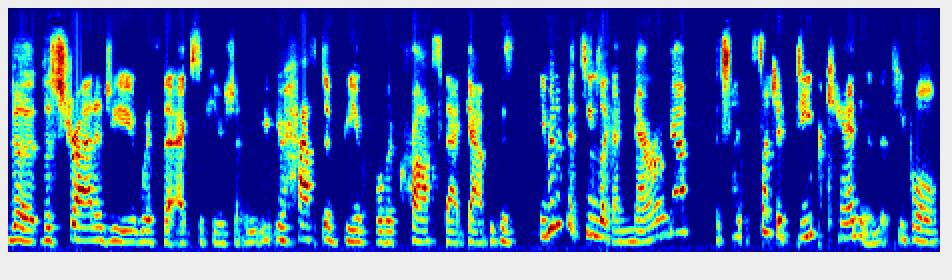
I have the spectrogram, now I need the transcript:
the the strategy with the execution. You, you have to be able to cross that gap because even if it seems like a narrow gap, it's, like such a deep canyon that people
